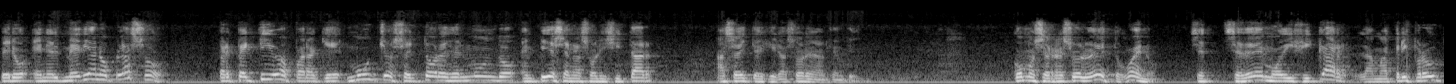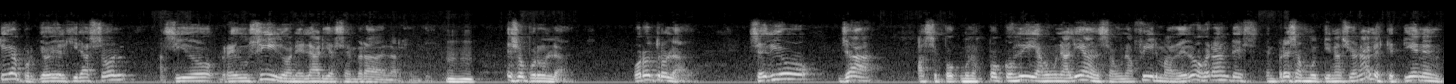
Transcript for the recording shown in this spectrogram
pero en el mediano plazo, perspectivas para que muchos sectores del mundo empiecen a solicitar aceite de girasol en Argentina. ¿Cómo se resuelve esto? Bueno, se, se, debe modificar la matriz productiva porque hoy el girasol ha sido reducido en el área sembrada en Argentina. Uh -huh. Eso por un lado. Por otro lado, se dio ya hace po unos pocos días una alianza, una firma de dos grandes empresas multinacionales que tienen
